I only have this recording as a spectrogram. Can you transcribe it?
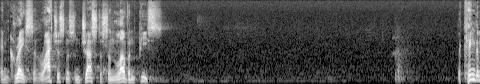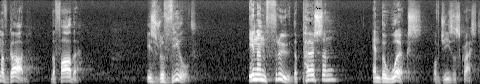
and grace, and righteousness, and justice, and love, and peace. The kingdom of God, the Father, is revealed in and through the person and the works of Jesus Christ.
